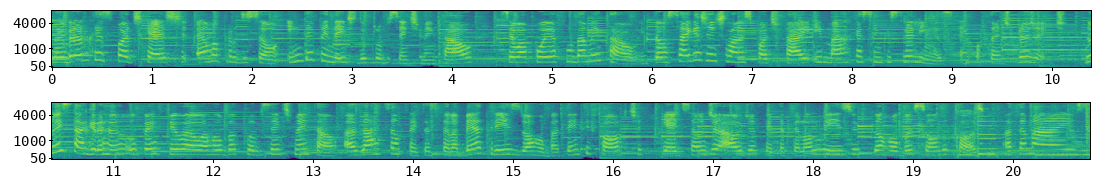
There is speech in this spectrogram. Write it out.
Lembrando que esse podcast é uma produção independente do Clube Sentimental, seu apoio é fundamental. Então segue a gente lá no Spotify e marca cinco estrelinhas, é importante pra gente. No Instagram, o perfil é o Clube Sentimental. As artes são feitas pela Beatriz, do arroba Atento e Forte, e a edição de áudio é feita pelo Aloysio, do arroba Som do Cosmo. Até mais!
